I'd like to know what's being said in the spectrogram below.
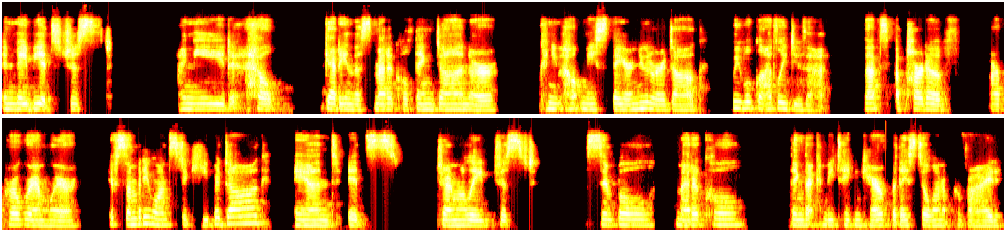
and maybe it's just, I need help getting this medical thing done, or can you help me spay or neuter a dog? We will gladly do that. That's a part of our program where if somebody wants to keep a dog and it's generally just simple medical thing that can be taken care of, but they still want to provide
